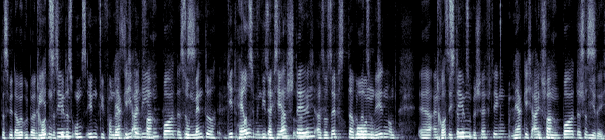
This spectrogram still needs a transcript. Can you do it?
dass wir darüber reden, dass wir das uns irgendwie von der Seele einfach reden, boah, das so Mental Health wiederherstellen, also selbst darüber und zu reden und äh, trotzdem damit zu beschäftigen, merke ich einfach, boah, das schwierig.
